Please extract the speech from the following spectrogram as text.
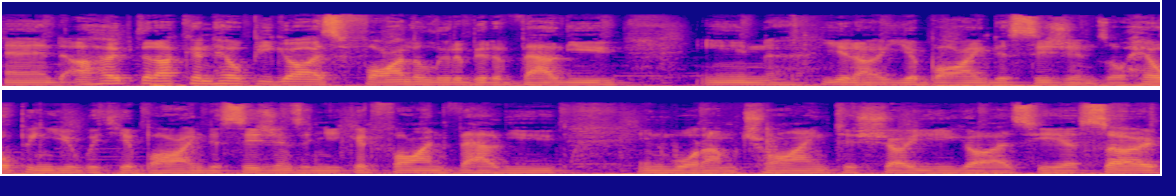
And I hope that I can help you guys find a little bit of value in you know your buying decisions or helping you with your buying decisions and you can find value in what I'm trying to show you guys here. So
